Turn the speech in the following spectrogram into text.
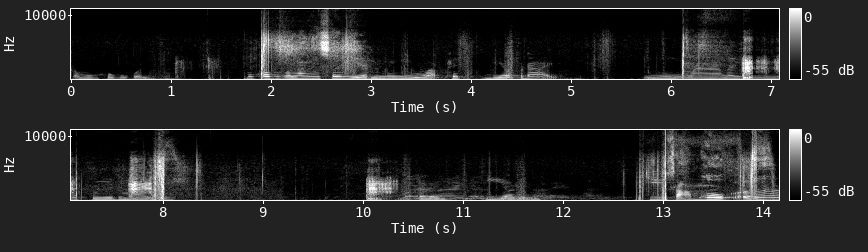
กับมุกคบอุกรณ์นะครับมุกคบอุกรณ์ใช้เหรียญหนึ่งหรือว่าเพชรเดียวก็ได้นี่มาเลยปืนใหม่อะไรเกียร์เลยนะกีสามหกเออ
